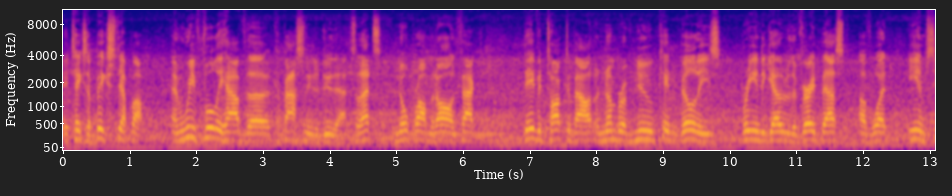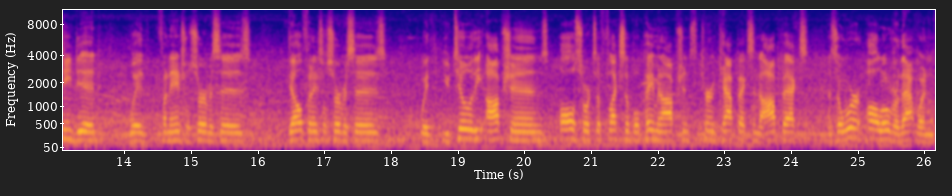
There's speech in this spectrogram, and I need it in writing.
it takes a big step up. And we fully have the capacity to do that. So that's no problem at all. In fact, David talked about a number of new capabilities bringing together the very best of what EMC did with financial services, Dell Financial Services, with utility options, all sorts of flexible payment options to turn CapEx into OpEx. And so we're all over that one.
